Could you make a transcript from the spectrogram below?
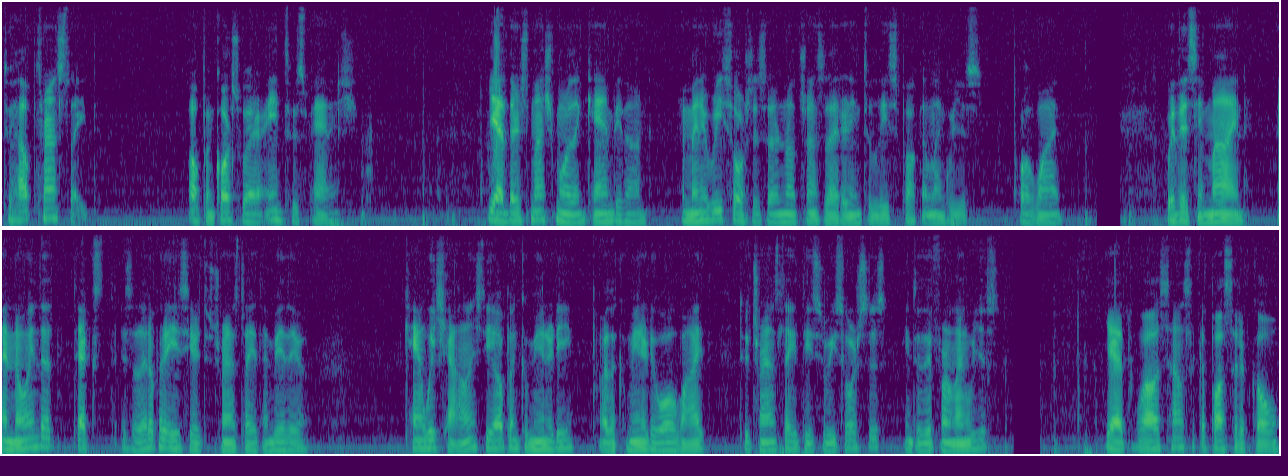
to help translate OpenCourseware into Spanish. Yet there's much more that can be done, and many resources are not translated into least spoken languages worldwide. With this in mind, and knowing that text is a little bit easier to translate than video, can we challenge the open community or the community worldwide to translate these resources into different languages? Yet, while it sounds like a positive goal,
